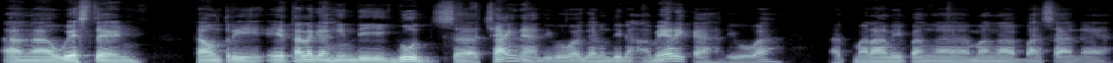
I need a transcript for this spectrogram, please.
ang ah, Western country eh talagang hindi good sa China, di ba? Ganon din ang Amerika, di ba? At marami pang ah, mga bansa na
